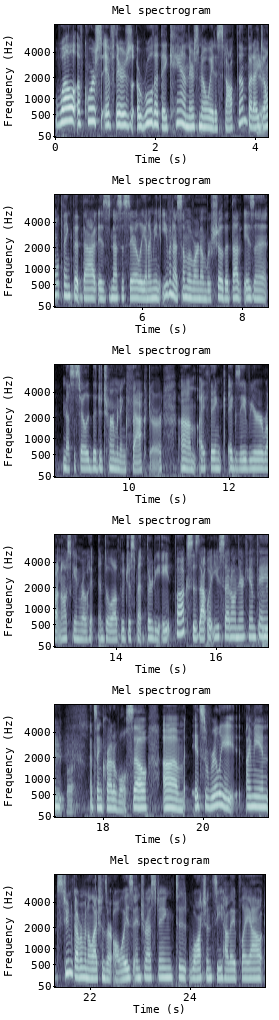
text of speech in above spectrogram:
Well, of course, if there's a rule that they can, there's no way to stop them. But I yeah. don't think that that is necessarily, and I mean, even as some of our numbers show, that that isn't necessarily the determining factor. Um, I think Xavier Rotnofsky and Rohit Mandalapu just spent 38 bucks. Is that what you said on their campaign? 38 bucks. That's incredible. So um, it's really, I mean, student government elections are always interesting to watch and see how they play out.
